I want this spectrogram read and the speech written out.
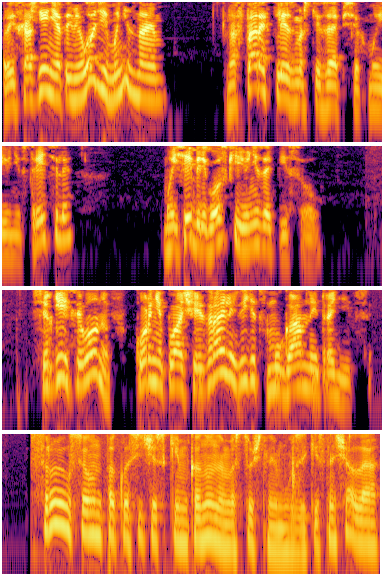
Происхождение этой мелодии мы не знаем. На старых клезмерских записях мы ее не встретили. Моисей Береговский ее не записывал. Сергей Филонов корни плача Израиля видит в мугамной традиции – Строился он по классическим канонам восточной музыки. Сначала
